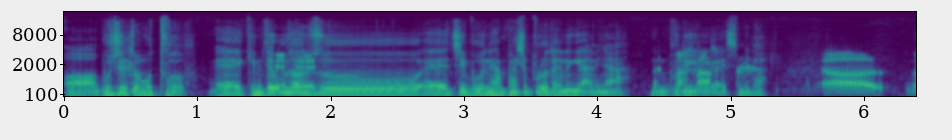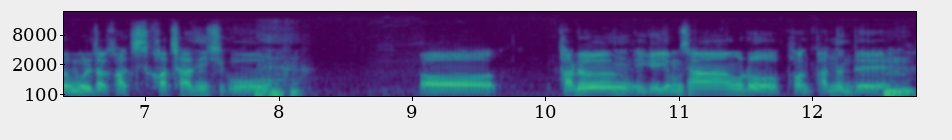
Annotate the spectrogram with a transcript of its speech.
어 무실점 5투에 김태군 네. 선수의 지분이 한 80% 되는 게 아니냐는 분위기가 있습니다. 아, 너무 일단 과, 과찬이시고 어 다른 이게 영상으로 봐- 봤는데 음.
